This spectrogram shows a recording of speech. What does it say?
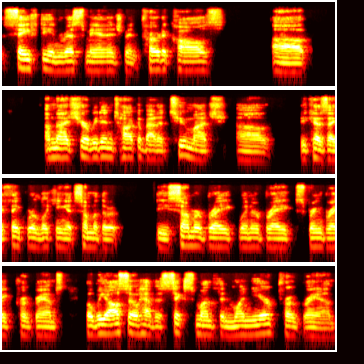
safety and risk management protocols. Uh, I'm not sure, we didn't talk about it too much uh, because I think we're looking at some of the the summer break, winter break, spring break programs, but we also have a six month and one year program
